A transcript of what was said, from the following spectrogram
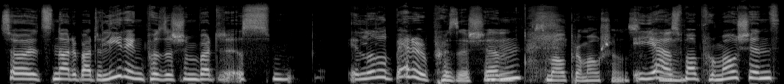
So it's not about a leading position, but a little better position. Mm-hmm. Small promotions. Yeah, mm-hmm. small promotions,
